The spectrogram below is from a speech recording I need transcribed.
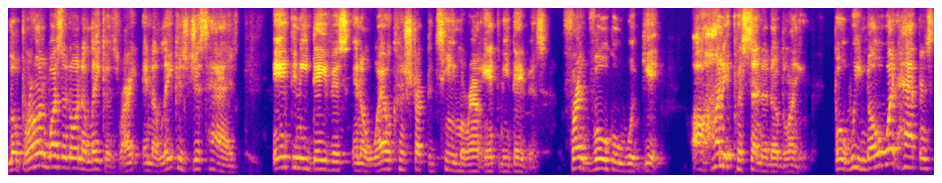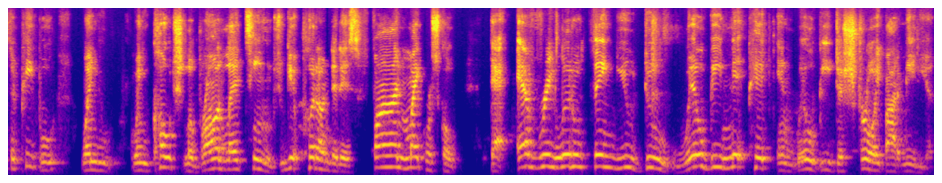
LeBron wasn't on the Lakers, right? And the Lakers just had Anthony Davis and a well constructed team around Anthony Davis. Frank Vogel would get 100% of the blame. But we know what happens to people when you when you coach LeBron led teams. You get put under this fine microscope that every little thing you do will be nitpicked and will be destroyed by the media.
